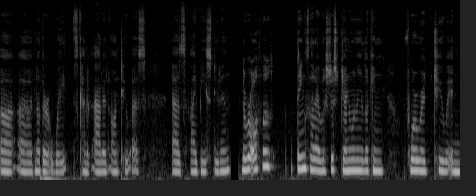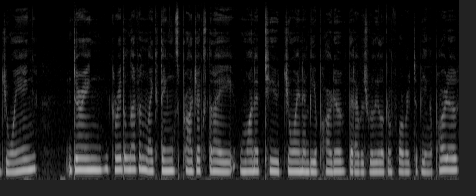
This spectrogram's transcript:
uh, uh, another weight that's kind of added onto us as IB students. There were also things that I was just genuinely looking forward to enjoying during grade 11 like things projects that i wanted to join and be a part of that i was really looking forward to being a part of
